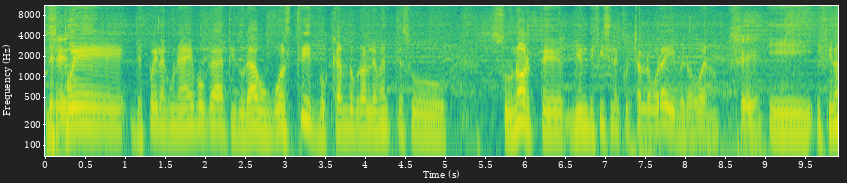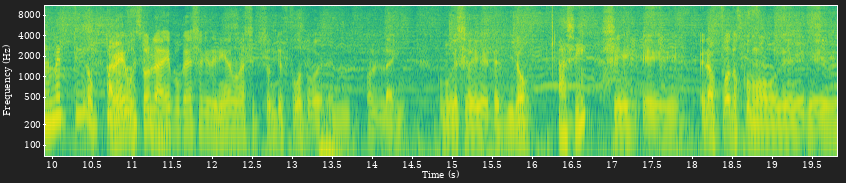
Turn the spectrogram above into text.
Después, después en alguna época titulaba con Wall Street, buscando probablemente su, su norte. Bien difícil encontrarlo por ahí, pero bueno. Sí. Y, y finalmente optó A mí me gustó la época esa que tenían una sección de fotos en, en- online. Como que se terminó. ¿Ah, sí? Sí, eh, eran fotos como de, de,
